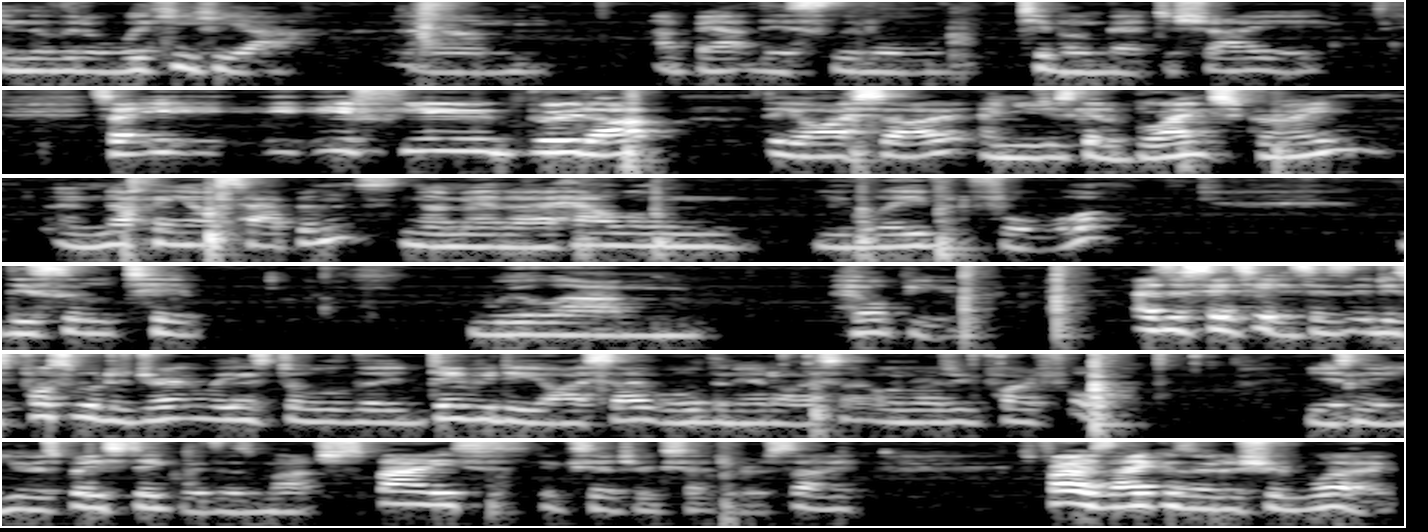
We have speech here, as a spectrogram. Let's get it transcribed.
in the little wiki here um, about this little tip I'm about to show you. So if you boot up the ISO and you just get a blank screen and nothing else happens, no matter how long you leave it for, this little tip will um, help you. As it says here, it says it is possible to directly install the DVD ISO or the Net ISO on Raspberry Pi 4. You just need a USB stick with as much space, etc, etc. So, as far as they're concerned, it should work,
